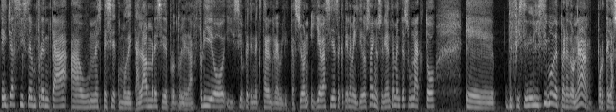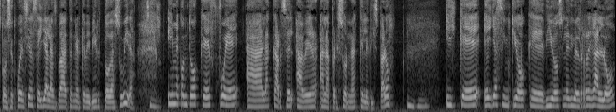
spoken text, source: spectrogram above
Ella sí se enfrenta a una especie como de calambres y de pronto le da frío y siempre tiene que estar en rehabilitación y lleva así desde que tiene 22 años. Evidentemente es un acto eh, dificilísimo de perdonar porque las consecuencias ella las va a tener que vivir toda su vida. Y me contó que fue a la cárcel a ver a la persona que le disparó. Y que ella sintió que Dios le dio el regalo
